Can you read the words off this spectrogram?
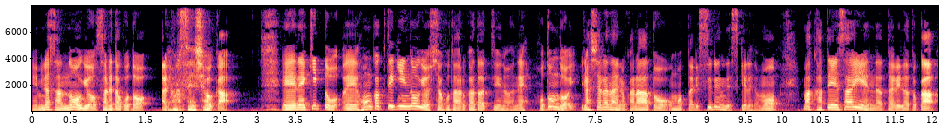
え皆さん農業されたことありますでしょうか？えー、ね、きっと、えー、本格的に農業したことある方っていうのはね、ほとんどいらっしゃらないのかなと思ったりするんですけれども、まあ、家庭菜園だったりだとか、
